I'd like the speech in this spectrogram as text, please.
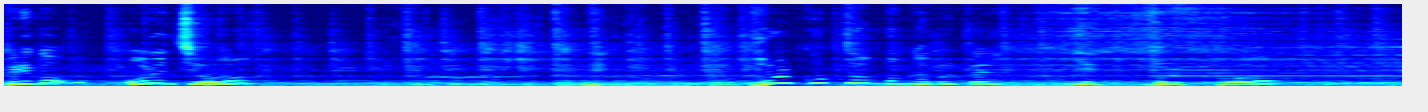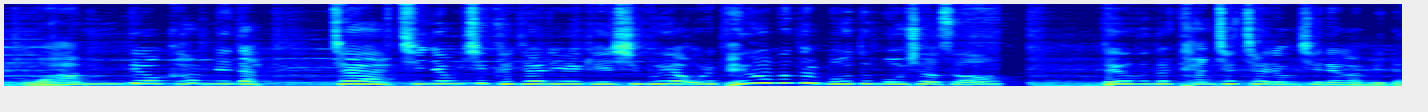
그리고 오른쪽. 네. 볼콕도 한번 가볼까요? 예. 볼콕 완벽합니다. 자, 진영 씨 그 자리에 계시고요. 우리 배우분들 모두 모셔서 배우분들 단체 촬영 진행합니다.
